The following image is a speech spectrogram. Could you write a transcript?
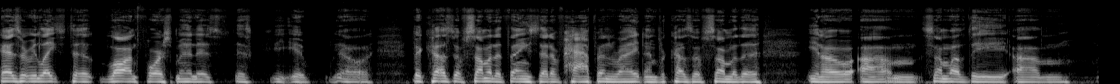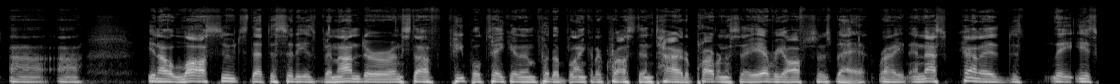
as it relates to law enforcement is is you know because of some of the things that have happened right? And because of some of the you know um, some of the um, uh, uh, you know lawsuits that the city has been under and stuff people take it and put a blanket across the entire department and say every officer is bad right? And that's kind of it's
